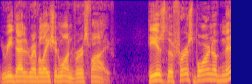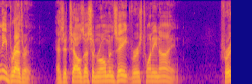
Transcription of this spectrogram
You read that in Revelation 1, verse 5. He is the firstborn of many brethren, as it tells us in Romans 8, verse 29. 1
